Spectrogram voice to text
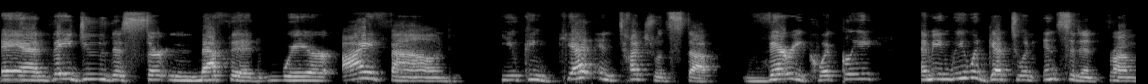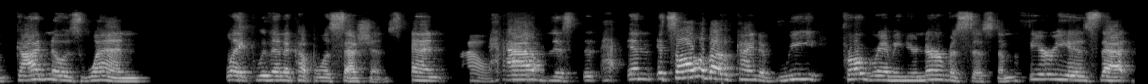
And they do this certain method where I found you can get in touch with stuff very quickly. I mean, we would get to an incident from God knows when, like within a couple of sessions, and wow. have this. And it's all about kind of reprogramming your nervous system. The theory is that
